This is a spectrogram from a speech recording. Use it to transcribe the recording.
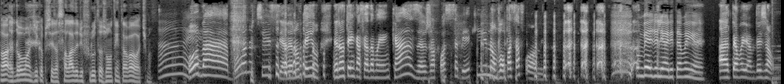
Ó, eu dou uma dica para vocês. A salada de frutas ontem estava ótima. Ah, é? Oba! Boa notícia. Eu não tenho, eu não tenho café da manhã em casa. Eu já posso saber que não vou passar fome. um beijo, Eliane. Até amanhã. Até amanhã. Beijão.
